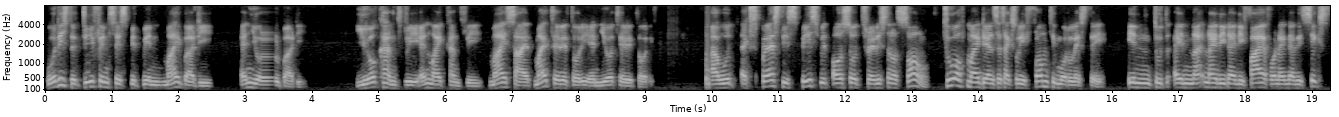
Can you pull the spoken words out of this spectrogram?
What is the differences between my body and your body? Your country and my country, my side, my territory and your territory. I would express this piece with also traditional song two of my dancers actually from Timor Leste in, to, in 1995 or 1996.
